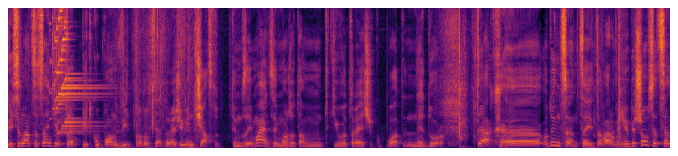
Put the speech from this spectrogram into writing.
18 центів це під купон від продавця. До речі, він часто тим займається і можна там такі от речі купувати недорого. Так, е, один цент цей товар мені обійшовся. Це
